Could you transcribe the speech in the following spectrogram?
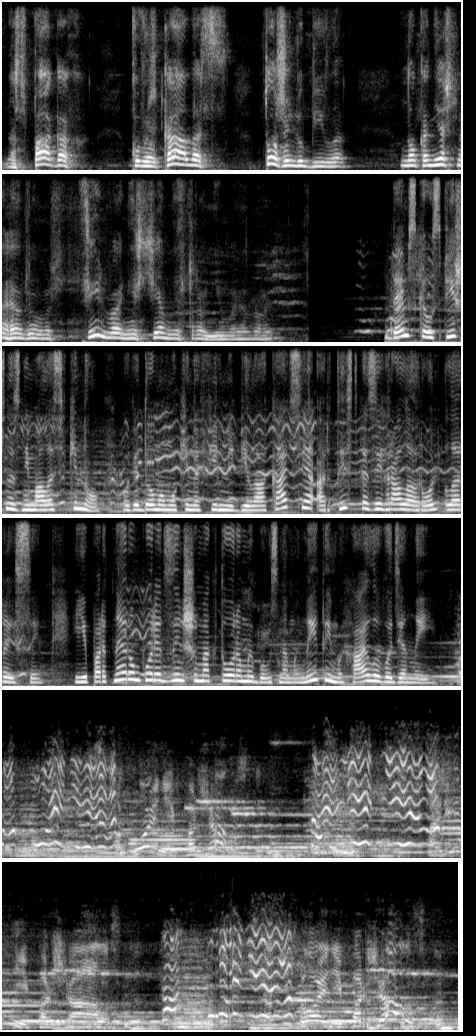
на шпагах, кувыркалась, тоже любила. Но, конечно, я говорю, Сильва ни с чем не сравнимая роль. Демська успішно знімалась в кіно. У відомому кінофільмі Біла акація артистка зіграла роль Лариси. Її партнером поряд з іншими акторами був знаменитий Михайло Водяний. Спокойнее, Спокойней, пожалуйста. солиднее, Солидней, пожалуйста. достойнее, Стойней, пожалуйста.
